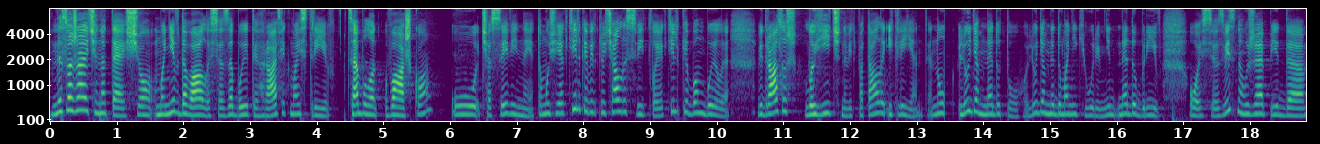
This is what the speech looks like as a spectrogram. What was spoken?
Незважаючи на те, що мені вдавалося забити графік майстрів, це було важко у часи війни, тому що як тільки відключали світло, як тільки бомбили, відразу ж логічно відпадали і клієнти. Ну людям не до того, людям не до манікюрів, ні не до брів. Ось звісно, вже під е,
